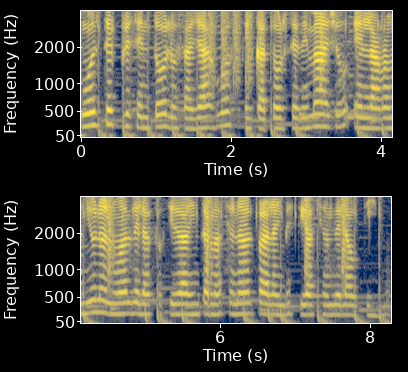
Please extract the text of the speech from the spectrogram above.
Walter presentó los hallazgos el 14 de mayo en la reunión anual de la Sociedad Internacional para la Investigación del Autismo.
